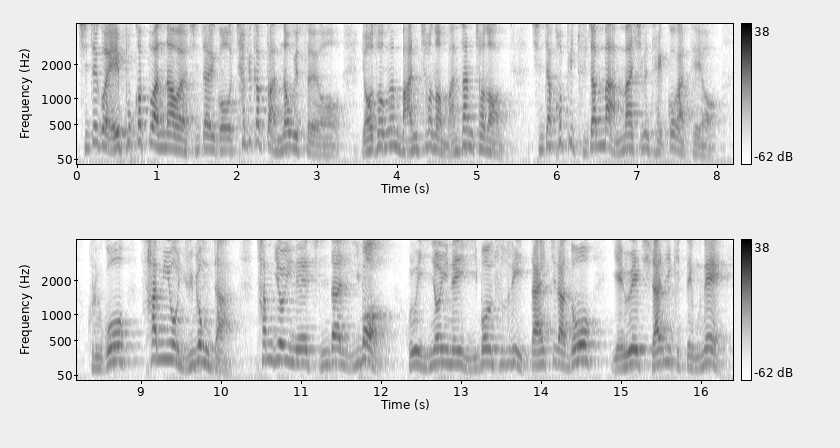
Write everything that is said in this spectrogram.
진짜 이거 A4 값도 안 나와요. 진짜 이거 차비 값도 안 나오겠어요. 여성은 만천원 만삼천원. 진짜 커피 두 잔만 안 마시면 될 것 같아요. 그리고 325 유병자. 3개월 이내에 진단 2번. 그리고 2년 이내에 2번 수술이 있다 할지라도 예외 질환이 있기 때문에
